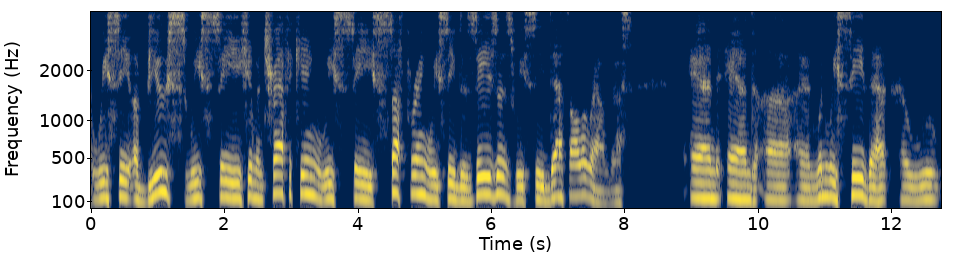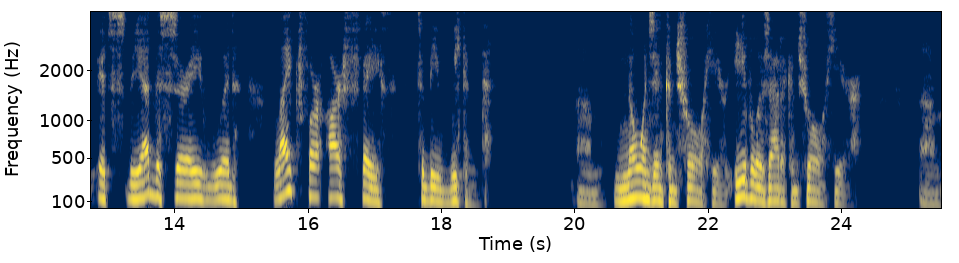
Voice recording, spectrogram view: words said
we see abuse, we see human trafficking, we see suffering, we see diseases, we see death all around us. And and uh, and when we see that, uh, it's the adversary would like for our faith to be weakened. Um, no one's in control here. Evil is out of control here. Um,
